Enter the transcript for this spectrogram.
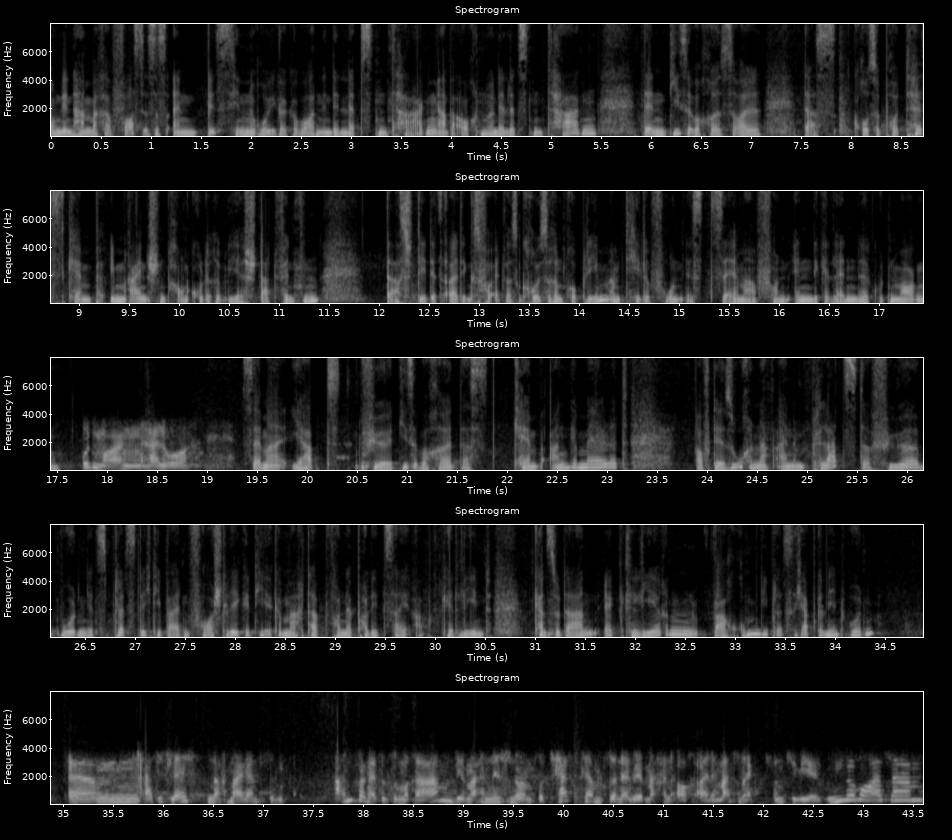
Um den Hambacher Forst ist es ein bisschen ruhiger geworden in den letzten Tagen, aber auch nur in den letzten Tagen, denn diese Woche soll das große Protestcamp im rheinischen Braunkohlerevier stattfinden. Das steht jetzt allerdings vor etwas größeren Problemen. Am Telefon ist Selma von Ende Gelände. Guten Morgen. Guten Morgen, hallo. Selma, ihr habt für diese Woche das Camp angemeldet. Auf der Suche nach einem Platz dafür wurden jetzt plötzlich die beiden Vorschläge, die ihr gemacht habt, von der Polizei abgelehnt. Kannst du da erklären, warum die plötzlich abgelehnt wurden? Ähm, also vielleicht nochmal ganz zum Anfang, also zum Rahmen. Wir machen nicht nur ein Protestcamp, sondern wir machen auch eine Massenaktion zivilen Ungehorsam.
